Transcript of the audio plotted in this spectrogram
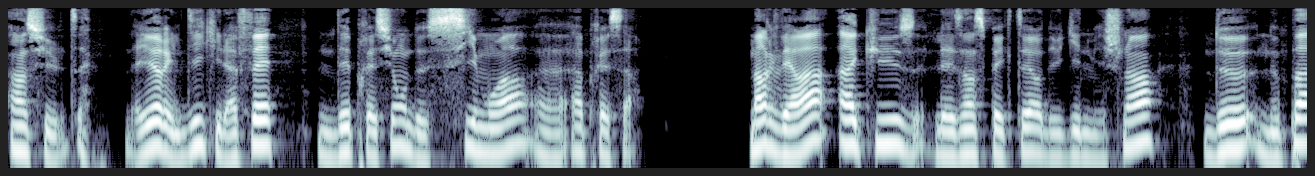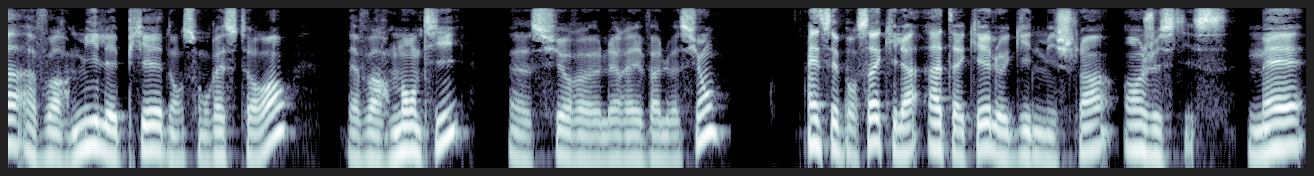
insulte. D'ailleurs, il dit qu'il a fait une dépression de six mois euh, après ça. Marc Vera accuse les inspecteurs du guide Michelin de ne pas avoir mis les pieds dans son restaurant, d'avoir menti euh, sur les réévaluations, et c'est pour ça qu'il a attaqué le guide Michelin en justice. Mais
